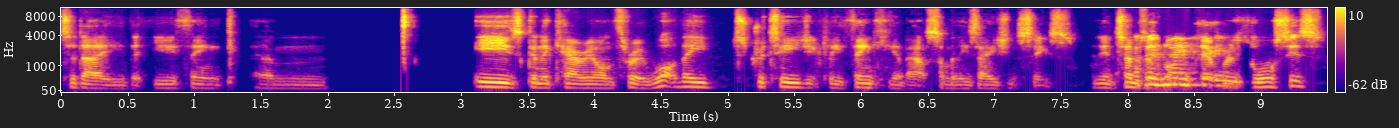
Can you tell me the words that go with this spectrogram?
today that you think um, is going to carry on through? What are they strategically thinking about some of these agencies in terms of like, their resources?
